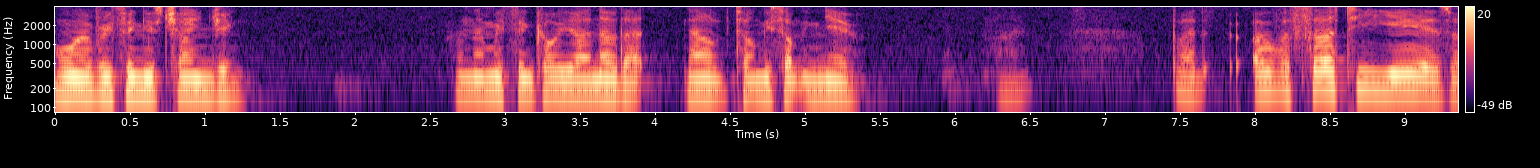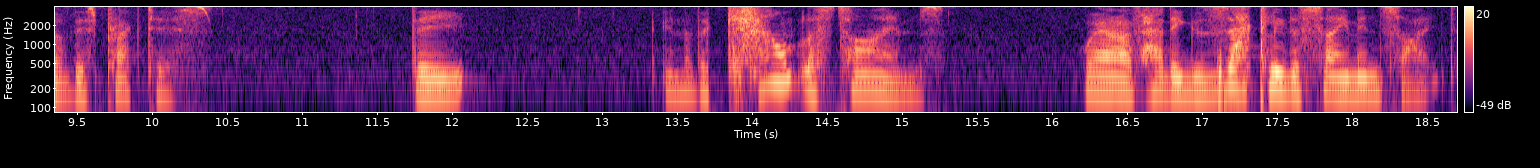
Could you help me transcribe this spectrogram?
oh, everything is changing. And then we think, oh yeah, I know that. Now tell me something new. Right? But over 30 years of this practice, the you know, the countless times where I've had exactly the same insight.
